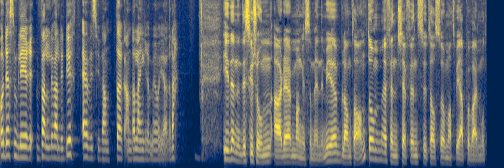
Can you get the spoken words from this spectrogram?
Og det som blir veldig, veldig dyrt, er hvis vi venter enda lenger med å gjøre det. I denne diskusjonen er det mange som mener mye, bl.a. om FN-sjefens uttalelse om at vi er på vei mot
